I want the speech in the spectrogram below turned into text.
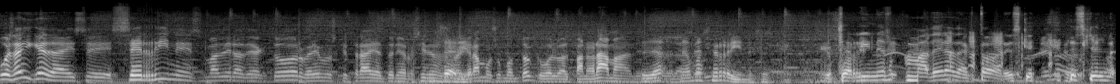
Pues ahí queda ese Serrines madera de actor. Veremos qué trae Antonio Resines. Nos alegramos un montón que vuelva al panorama. De se la llama serie. Serrines. Serrines Madera de Actor, es que, es que el,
